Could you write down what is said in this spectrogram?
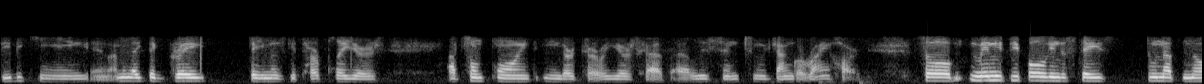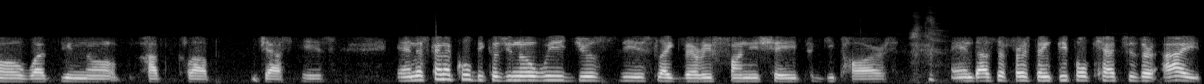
B.B. Uh, King, and I mean, like the great famous guitar players at some point in their careers have uh, listened to Django Reinhardt. So many people in the States do not know what, you know, hot club jazz is and it's kind of cool because you know we use these like very funny shaped guitars. And that's the first thing people catches their eye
